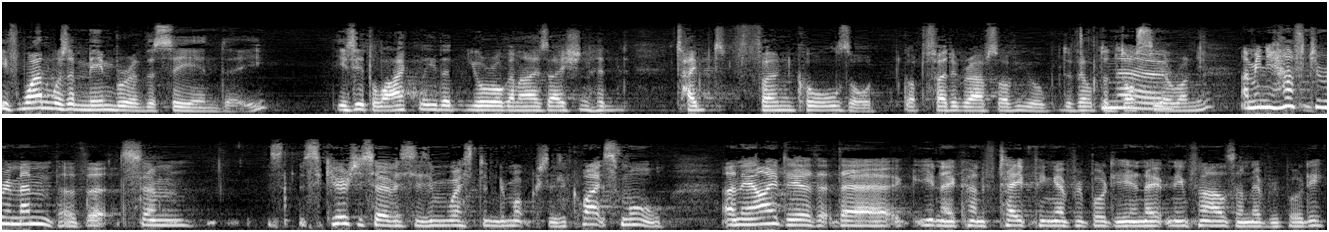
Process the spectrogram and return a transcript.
If one was a member of the CND, is it likely that your organisation had taped phone calls or got photographs of you or developed a no. dossier on you? I mean, you have to remember that um, security services in Western democracies are quite small. And the idea that they're, you know, kind of taping everybody and opening files on everybody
